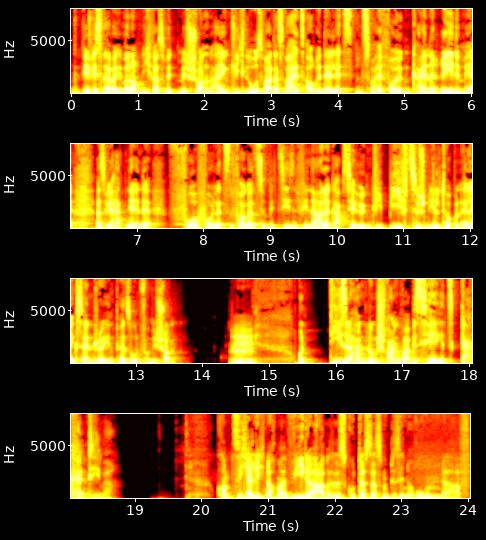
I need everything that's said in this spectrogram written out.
wir wissen aber immer noch nicht, was mit Michonne eigentlich los war. Das war jetzt auch in der letzten zwei Folgen keine Rede mehr. Also wir hatten ja in der vorvorletzten Folge, also zum Mid-Season-Finale, gab es ja irgendwie Beef zwischen Hilltop und Alexandra in Person von Michonne. Mhm. Und dieser Handlungsschwang war bisher jetzt gar kein Thema. Kommt sicherlich noch mal wieder, aber es ist gut, dass das ein bisschen ruhen darf.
